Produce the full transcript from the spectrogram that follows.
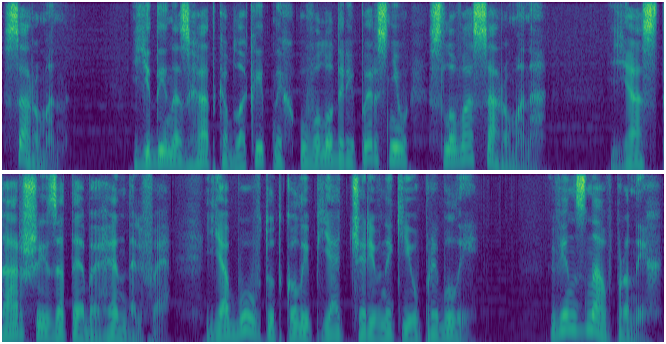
Саруман. Єдина згадка блакитних у володарі перснів слова Сарумана. Я старший за тебе, Гендальфе. Я був тут, коли п'ять чарівників прибули. Він знав про них.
